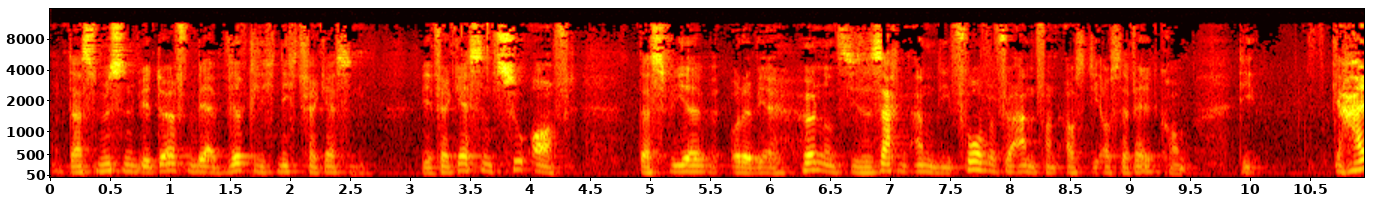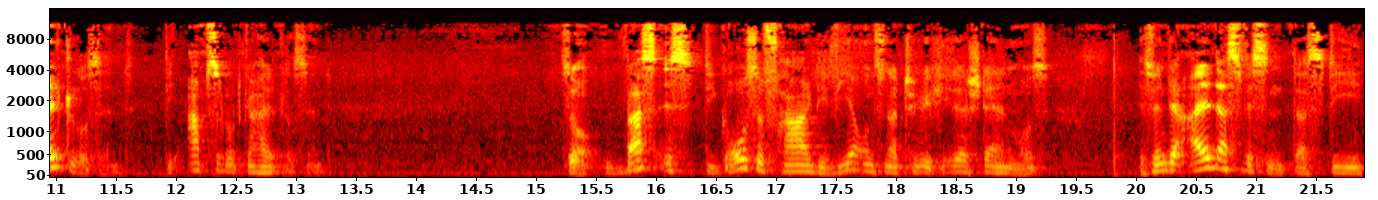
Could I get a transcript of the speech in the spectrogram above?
Und das müssen wir, dürfen wir wirklich nicht vergessen. Wir vergessen zu oft, dass wir, oder wir hören uns diese Sachen an, die Vorwürfe an, von, aus, die aus der Welt kommen, die gehaltlos sind, die absolut gehaltlos sind. So, was ist die große Frage, die wir uns natürlich jeder stellen muss, ist, wenn wir all das wissen, dass die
